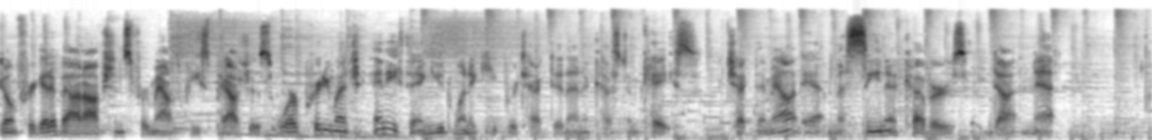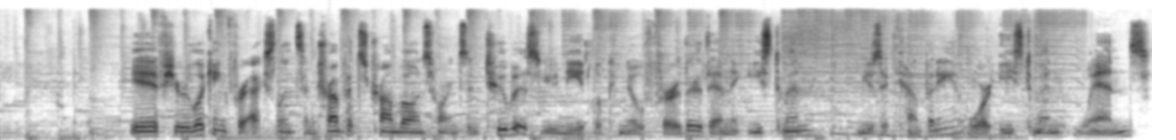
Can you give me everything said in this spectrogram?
Don't forget about options for mouthpiece pouches or pretty much anything you'd want to keep protected in a custom case. Check them out at messinacovers.net. If you're looking for excellence in trumpets, trombones, horns, and tubas, you need look no further than the Eastman Music Company or Eastman Winds.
